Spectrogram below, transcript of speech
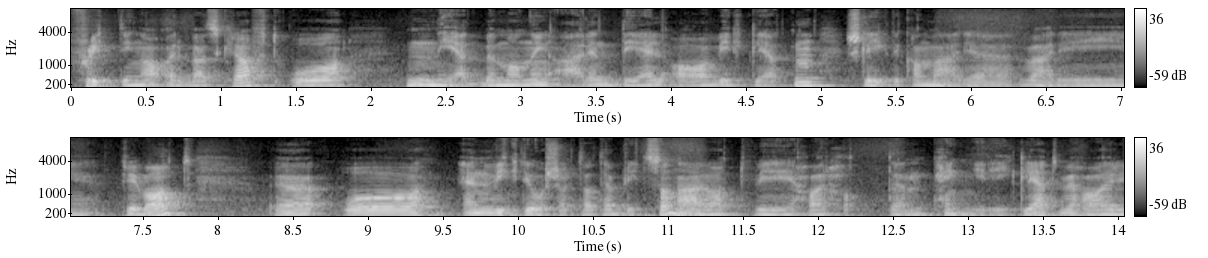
flytting av arbeidskraft og nedbemanning er en del av virkeligheten, slik det kan være, være i privat. Eh, og en viktig årsak til at det er blitt sånn, er jo at vi har hatt en pengerikelighet. Vi har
